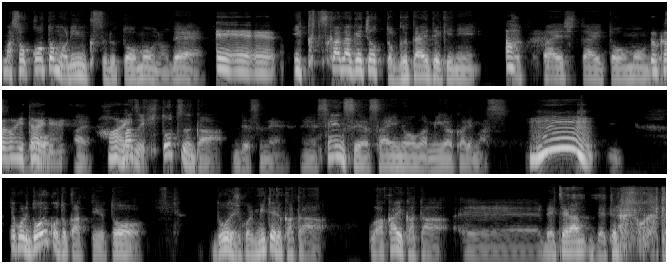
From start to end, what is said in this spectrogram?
まあそこともリンクすると思うので、ええいくつかだけちょっと具体的にお伝えしたいと思うんですけど。伺いたいです。はい。はい、まず一つがですね、センスや才能が磨かれます。うん。で、これどういうことかっていうと、どうでしょうこれ見てる方、若い方、えー、ベテラン、ベテランの方って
